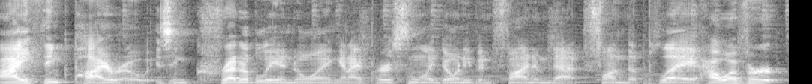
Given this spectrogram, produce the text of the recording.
I think Pyro is incredibly annoying, and I personally don't even find him that fun to play. However,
